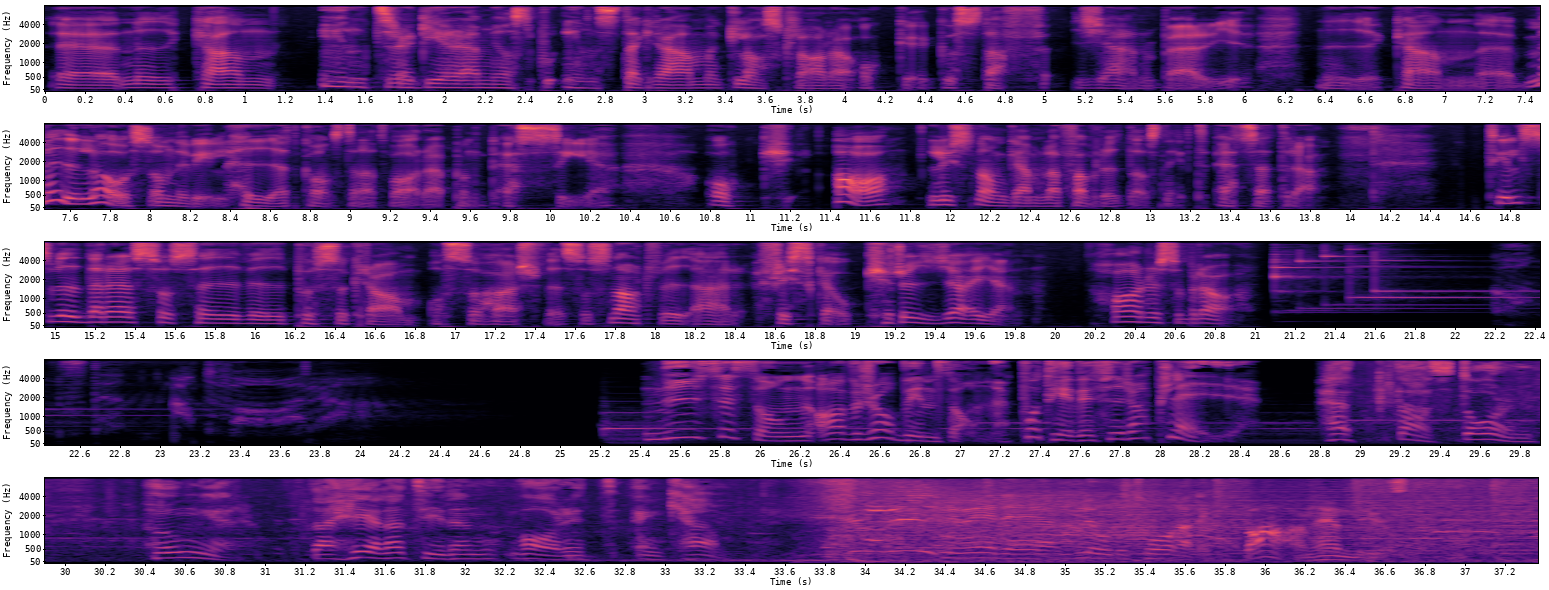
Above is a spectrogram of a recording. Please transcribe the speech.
Eh, ni kan interagera med oss på Instagram, Glasklara och Gustaf Jernberg. Ni kan eh, mejla oss om ni vill, hejatkonstenattvara.se och ja, lyssna om gamla favoritavsnitt etc. Tills vidare så säger vi puss och kram och så hörs vi så snart vi är friska och krya igen. Ha det så bra! Ny säsong av Robinson på TV4 Play. Hetta, storm, hunger. Det har hela tiden varit en kamp. Nu är det blod och tårar. Fan händer just nu.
